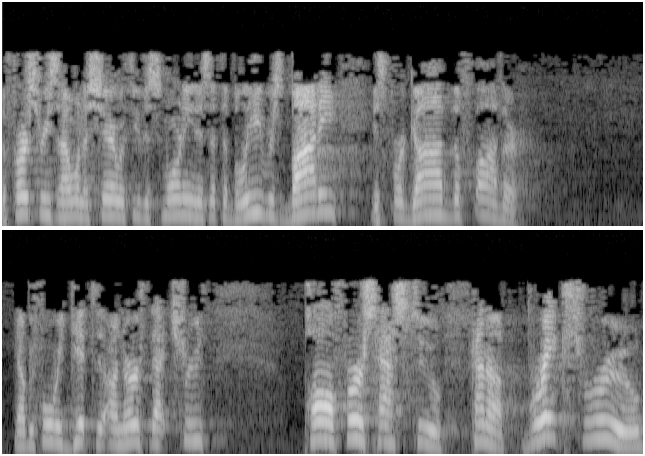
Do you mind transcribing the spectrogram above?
The first reason I want to share with you this morning is that the believer's body is for God the Father. Now, before we get to unearth that truth, Paul first has to kind of break through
